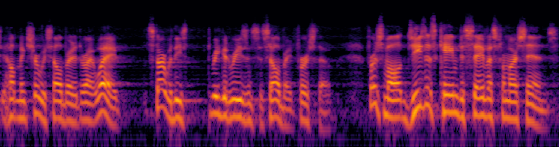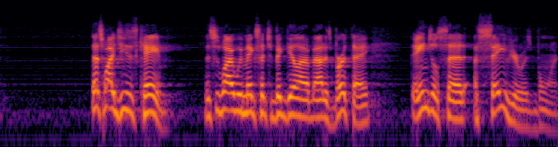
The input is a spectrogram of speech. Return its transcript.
to help make sure we celebrate it the right way. Let's start with these three good reasons to celebrate first, though. First of all, Jesus came to save us from our sins. That's why Jesus came. This is why we make such a big deal about his birthday. The angel said a Savior was born.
